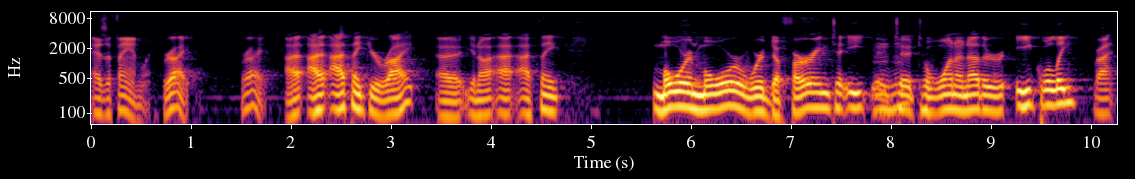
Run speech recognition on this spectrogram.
as a family Right, right. I, I, I think you're right. Uh, you know, I, I think more and more we're deferring to eat to, to one another equally. right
